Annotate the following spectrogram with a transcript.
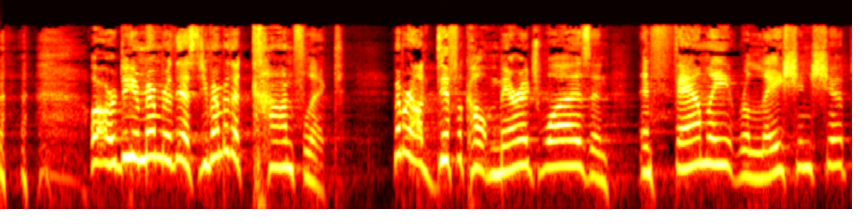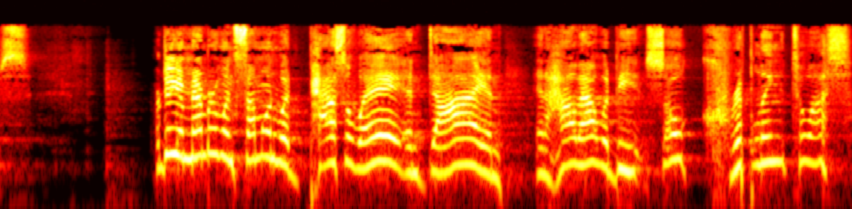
or, or do you remember this? Do you remember the conflict? Remember how difficult marriage was and and family relationships. Or do you remember when someone would pass away and die and, and how that would be so crippling to us?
